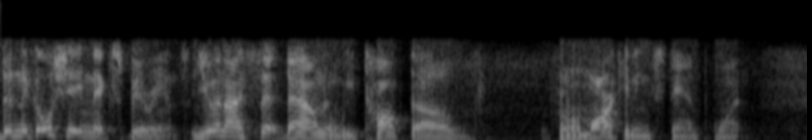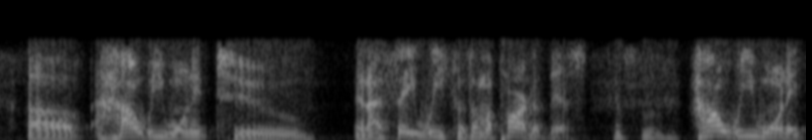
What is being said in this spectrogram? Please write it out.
the negotiating experience, you and I sat down and we talked of, from a marketing standpoint, of how we wanted to, and I say we because I'm a part of this. Absolutely. How we wanted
